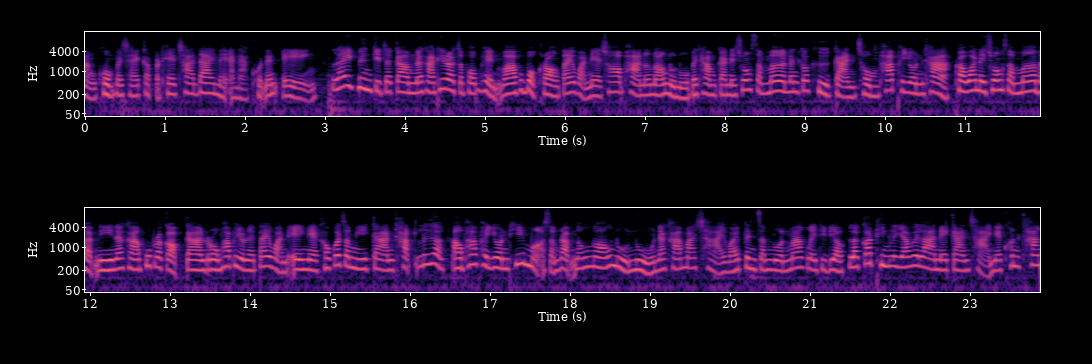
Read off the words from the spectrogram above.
สังคมไปใช้กับประเทศชาติได้ในอนาคตนั่นเอง และอีกหนึ่งกิจกรรมนะคะที่ที่เราจะพบเห็นว่าผู้ปกครองไต้หวันเนี่ยชอบพาน้องๆหนูๆไปทำกันในช่วงซัมเมอร์นั่นก็คือการชมภาพยนตร์ค่ะ เพราะว่าในช่วงซัมเมอร์แบบนี้นะคะ ผู้ประกอบการโรงภาพยนตร์ในไต้หวันเองเนี่ยเขาก็จะมีการคัดเลือกเอาภาพยนตร์ที่เหมาะสำหรับน้องๆหนูๆนะคะ มาฉายไว้เป็นจำนวนมากเลยทีเดียว แล้วก็ทิ้งระยะเวลาในการฉายเนี่ยค่อนข้าง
